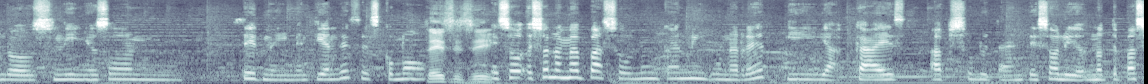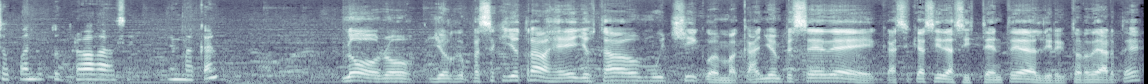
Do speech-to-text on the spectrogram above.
los niños en Sydney, ¿me entiendes? Es como sí, sí, sí. eso eso no me pasó nunca en ninguna red y acá es absolutamente sólido. ¿No te pasó cuando tú trabajabas en Macán? No, no, yo, lo que pasa es que yo trabajé, yo estaba muy chico en Macán, yo empecé de casi casi de asistente al director de arte.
